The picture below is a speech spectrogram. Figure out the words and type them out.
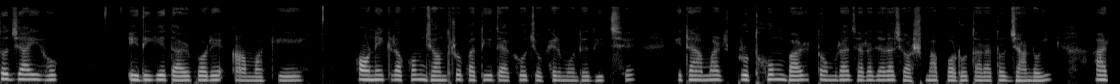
তো যাই হোক, এদিকে তারপরে আমাকে অনেক রকম যন্ত্রপাতি দেখো চোখের মধ্যে দিচ্ছে। এটা আমার প্রথমবার তোমরা যারা, যারা চশমা পড়ো তারা তো জানোই। আর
